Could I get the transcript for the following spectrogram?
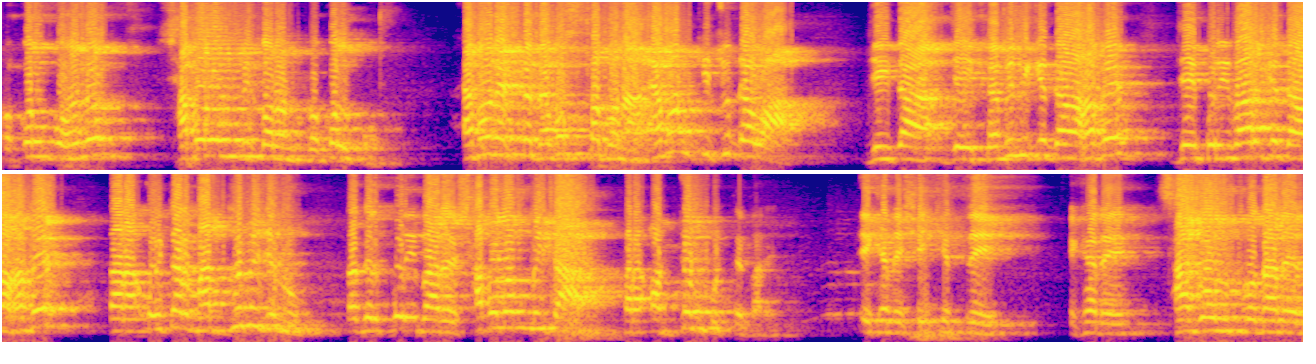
প্রকল্প হল স্বাবলম্বীকরণ প্রকল্প। এমন একটা ব্যবস্থাপনা, এমন কিছু দেওয়া যেটা যেই ফ্যামিলিকে দেওয়া হবে যে পরিবারকে দেওয়া হবে, তারা ওইটার মাধ্যমে যেন তাদের পরিবারের স্বাবলম্বিতা তারা অর্জন করতে পারে। এখানে সেই ক্ষেত্রে এখানে ছাগল প্রদানের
